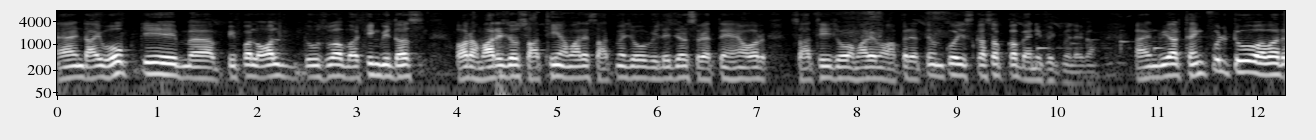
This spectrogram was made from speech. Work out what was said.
and I hope कि people all those are working with us और हमारे जो साथी, हमारे साथ में जो विलेजर्स रहते हैं, और साथी जो हमारे वहाँ पे रहते हैं, उनको इसका सबका बेनिफिट मिलेगा। And we are thankful to our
